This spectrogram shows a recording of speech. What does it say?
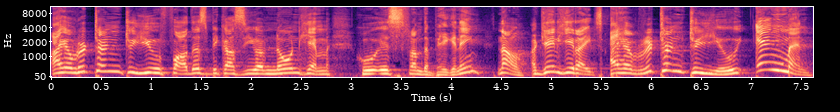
I have written to you, fathers, because you have known him who is from the beginning. Now, again, he writes, I have written to you, young men,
